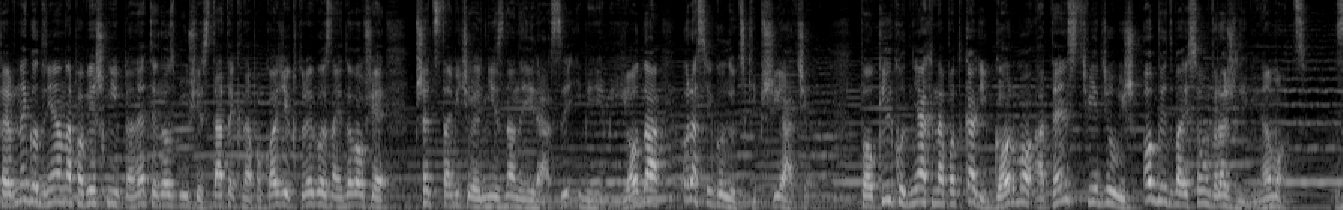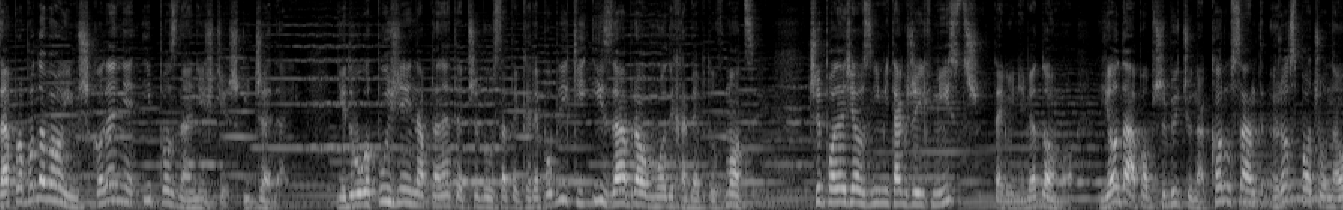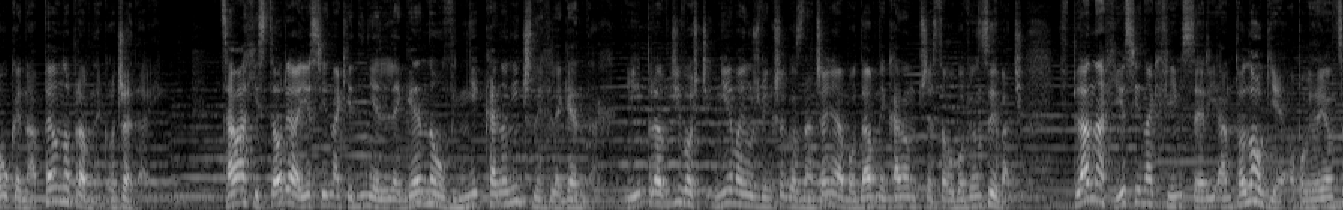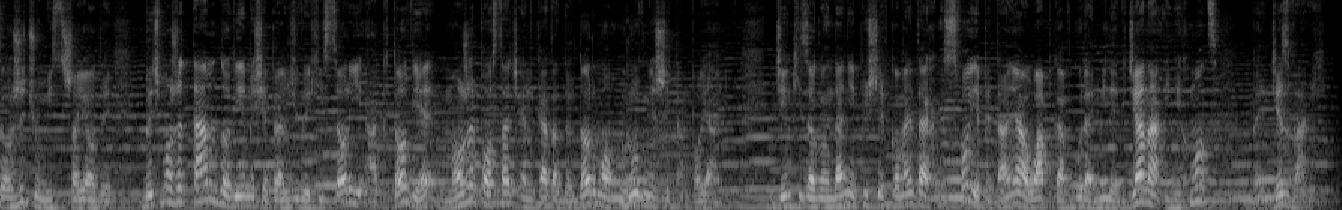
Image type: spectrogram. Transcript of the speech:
Pewnego dnia na powierzchni planety rozbił się statek, na pokładzie którego znajdował się przedstawiciel nieznanej rasy imieniem Joda oraz jego ludzki przyjaciel. Po kilku dniach napotkali Gormo, a ten stwierdził, iż obydwaj są wrażliwi na moc. Zaproponował im szkolenie i poznanie ścieżki Jedi. Niedługo później na planetę przybył statek Republiki i zabrał młodych adeptów mocy. Czy poleciał z nimi także ich mistrz? Tego nie wiadomo. Yoda po przybyciu na Coruscant rozpoczął naukę na pełnoprawnego Jedi. Cała historia jest jednak jedynie legendą w niekanonicznych legendach. Jej prawdziwość nie ma już większego znaczenia, bo dawny kanon przestał obowiązywać. W planach jest jednak film serii Antologie, opowiadający o życiu mistrza Jody. Być może tam dowiemy się prawdziwej historii, a kto wie, może postać Enkata del Dormo również się tam pojawi. Dzięki za oglądanie, piszcie w komentarzach swoje pytania, łapka w górę mile widziana i niech moc będzie z Wami.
